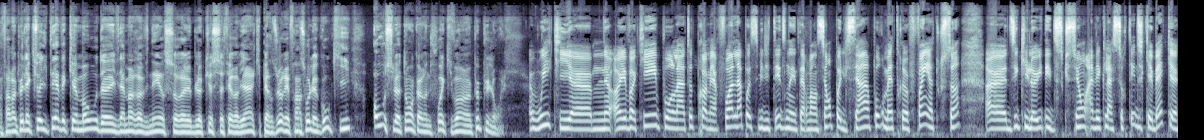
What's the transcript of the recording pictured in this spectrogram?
On va faire un peu d'actualité avec Maude, évidemment revenir sur le blocus ferroviaire qui perdure et François Legault qui hausse le ton encore une fois et qui va un peu plus loin. Oui, qui euh, a évoqué pour la toute première fois la possibilité d'une intervention policière pour mettre fin à tout ça. Euh, dit qu'il a eu des discussions avec la Sûreté du Québec.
